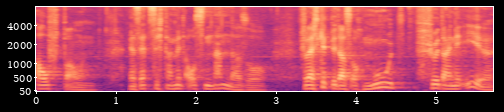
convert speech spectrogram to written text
Aufbauen. Er setzt sich damit auseinander so. Vielleicht gibt dir das auch Mut für deine Ehe.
